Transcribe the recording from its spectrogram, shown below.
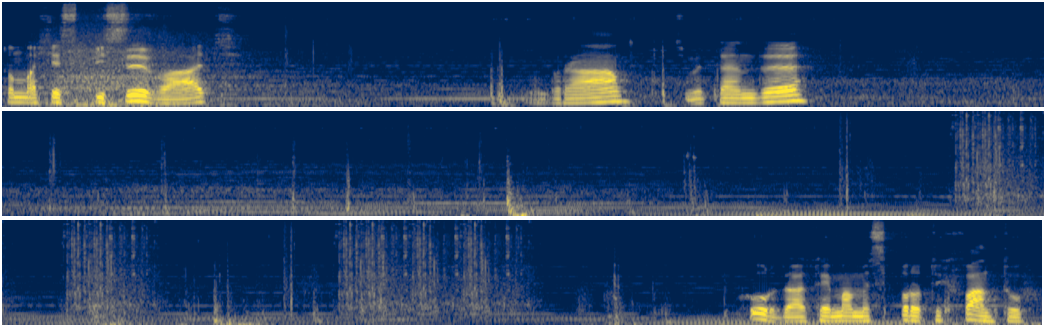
to ma się spisywać. Dobra, idźmy tędy. Kurde, ale tutaj mamy sporo tych fantów.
